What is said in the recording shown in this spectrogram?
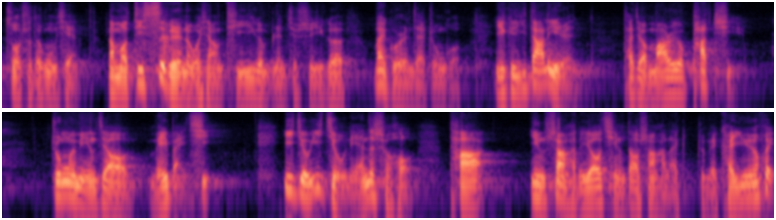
做出的贡献。那么第四个人呢？我想提一个人，就是一个外国人在中国，一个意大利人，他叫 Mario Pacci，中文名叫梅百器。一九一九年的时候，他应上海的邀请到上海来准备开音乐会。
